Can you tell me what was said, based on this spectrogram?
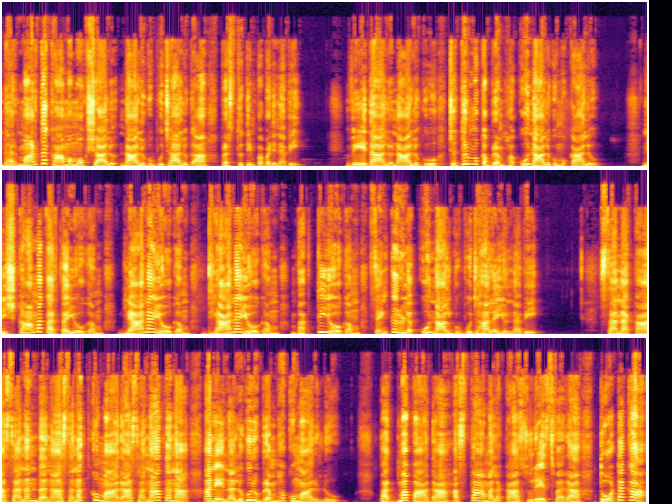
ధర్మార్థ కామమోక్షాలు నాలుగు భుజాలుగా ప్రస్తుతింపబడినవి. వేదాలు నాలుగు చతుర్ముఖ బ్రహ్మకు నాలుగు ముఖాలు. నిష్కామకర్తయోగం జ్ఞానయోగం ధ్యానయోగం భక్తియోగం శంకరులకు నాలుగు భుజాలై ఉన్నవి సనక సనందన సనత్కుమార సనాతన అనే నలుగురు బ్రహ్మకుమారులు. పద్మపాద హస్తామలక సురేశ్వర తోటక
